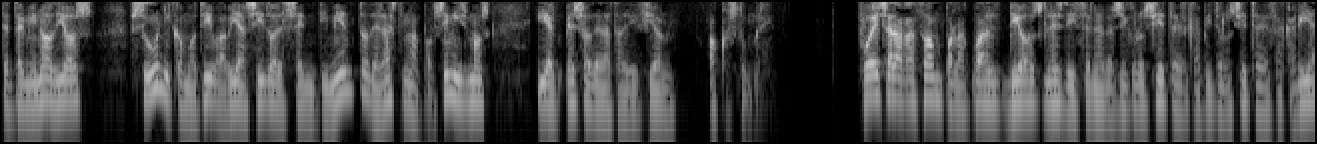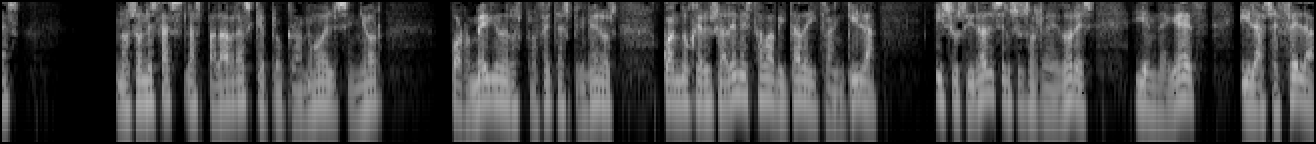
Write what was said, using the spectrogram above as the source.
determinó Dios, su único motivo había sido el sentimiento de lástima por sí mismos y el peso de la tradición o costumbre. Fue esa la razón por la cual Dios les dice en el versículo siete del capítulo siete de Zacarías ¿No son estas las palabras que proclamó el Señor por medio de los profetas primeros, cuando Jerusalén estaba habitada y tranquila, y sus ciudades en sus alrededores, y el Negev y la Sefela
